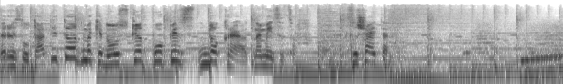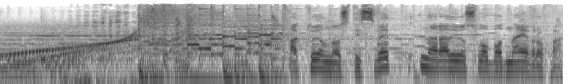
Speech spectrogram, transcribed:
Резултатите од македонскиот попис до крајот на месецов. Слушајте. Актуелности свет на Радио Слободна Европа.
